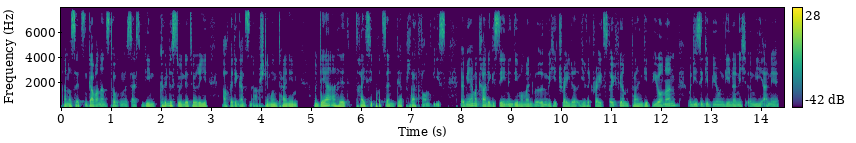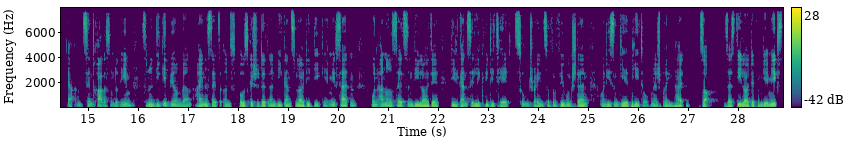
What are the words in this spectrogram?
andererseits ein Governance-Token. Das heißt, mit dem könntest du in der Theorie auch bei den ganzen Abstimmungen teilnehmen. Und der erhält 30% der Plattform-Fees. Weil wir haben ja gerade gesehen, in dem Moment, wo irgendwelche Trader ihre Trades durchführen, fallen Gebühren an und diese Gebühren gehen dann nicht irgendwie an eine ja, ein zentrales Unternehmen, sondern die Gebühren werden einerseits uns ausgeschüttet an die ganzen Leute, die GMX halten und andererseits an die Leute, die die ganze Liquidität zum Traden zur Verfügung stellen und diesen GLP-Token entsprechend halten. So, das heißt, die Leute von GMX,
